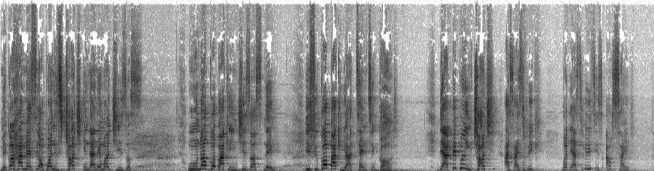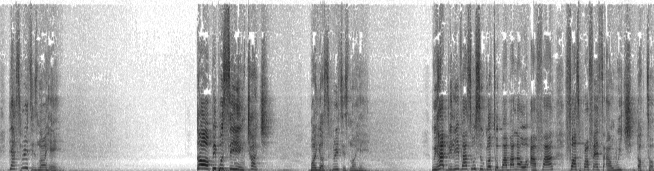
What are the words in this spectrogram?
May God have mercy upon his church in the name of Jesus. We will not go back in Jesus' name. If you go back, you are tempting God. There are people in church as I speak, but their spirit is outside. Their spirit is not here. Though people see you in church, but your spirit is not here. We have believers who still go to Babalawo, Afal, false prophets, and witch doctor.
